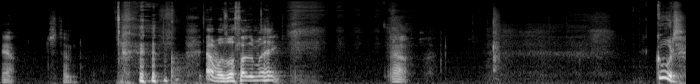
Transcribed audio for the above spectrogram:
Ja, stimmt. ja, aber sowas halt immer hängen. Ja. Gut,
